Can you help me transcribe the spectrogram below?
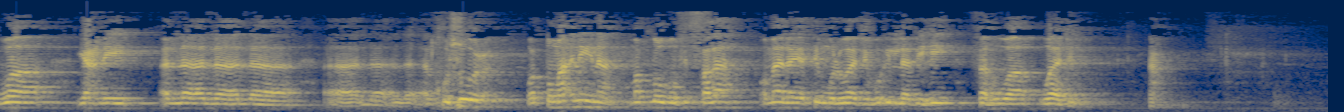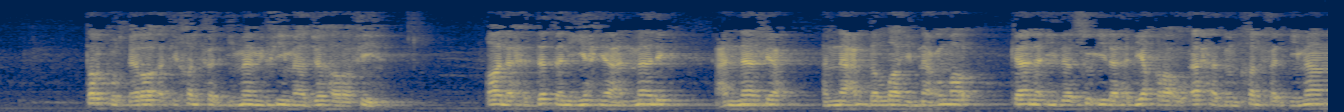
ويعني الخشوع والطمأنينة مطلوب في الصلاة وما لا يتم الواجب إلا به فهو واجب نعم ترك القراءة خلف الإمام فيما جهر فيه. قال حدثني يحيى عن مالك عن نافع أن عبد الله بن عمر كان إذا سئل هل يقرأ أحد خلف الإمام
